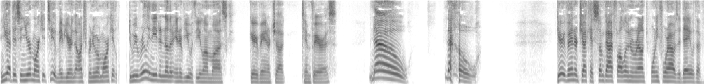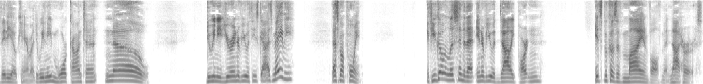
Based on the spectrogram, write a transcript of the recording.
And you got this in your market too. Maybe you're in the entrepreneur market. Do we really need another interview with Elon Musk, Gary Vaynerchuk, Tim Ferriss? No, no. Gary Vaynerchuk has some guy following around 24 hours a day with a video camera. Do we need more content? No. Do we need your interview with these guys? Maybe. That's my point. If you go and listen to that interview with Dolly Parton, it's because of my involvement, not hers.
